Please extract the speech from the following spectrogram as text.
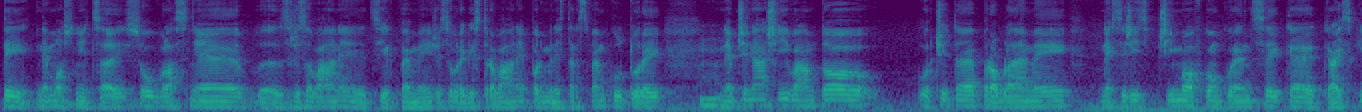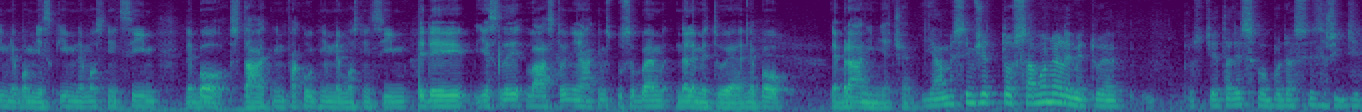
ty nemocnice jsou vlastně e, zřizovány církvemi, že jsou registrovány pod ministerstvem kultury. Mm. Nepřináší vám to určité problémy, nechci říct přímo v konkurenci ke krajským nebo městským nemocnicím nebo státním fakultním nemocnicím, tedy jestli vás to nějakým způsobem nelimituje nebo nebrání něčem? Já myslím, že to samo nelimituje. Prostě je tady svoboda si zřídit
